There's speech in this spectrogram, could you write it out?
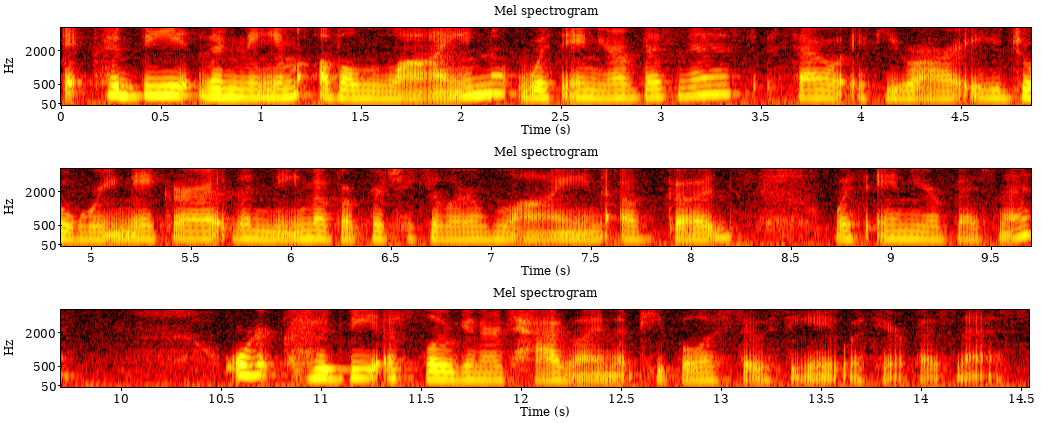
It could be the name of a line within your business. So, if you are a jewelry maker, the name of a particular line of goods within your business. Or it could be a slogan or tagline that people associate with your business.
